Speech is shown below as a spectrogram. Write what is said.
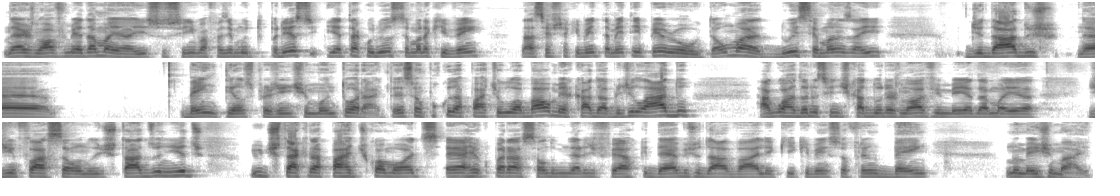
né, às nove e meia da manhã. Isso sim vai fazer muito preço e até curioso, semana que vem, na sexta que vem também tem payroll. Então, uma, duas semanas aí de dados né, bem intensos para a gente monitorar. Então, esse é um pouco da parte global, o mercado abre de lado, aguardando esse indicador às nove e meia da manhã de inflação nos Estados Unidos. E o destaque na parte de commodities é a recuperação do minério de ferro, que deve ajudar a Vale aqui, que vem sofrendo bem no mês de maio.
